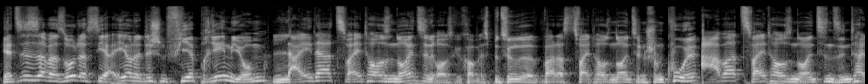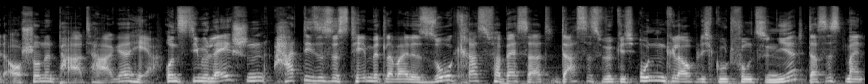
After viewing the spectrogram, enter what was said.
Jetzt ist es aber so, dass die Aeon Edition 4 Premium leider 2019 rausgekommen ist. Beziehungsweise war das 2019 schon cool, aber 2019 sind halt auch schon ein paar Tage her. Und Stimulation hat dieses System mittlerweile so krass verbessert, dass es wirklich unglaublich gut funktioniert. Das ist mein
